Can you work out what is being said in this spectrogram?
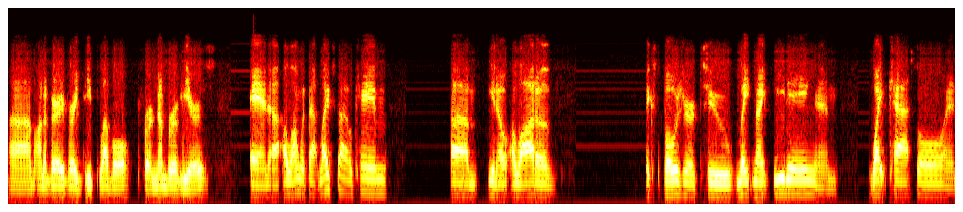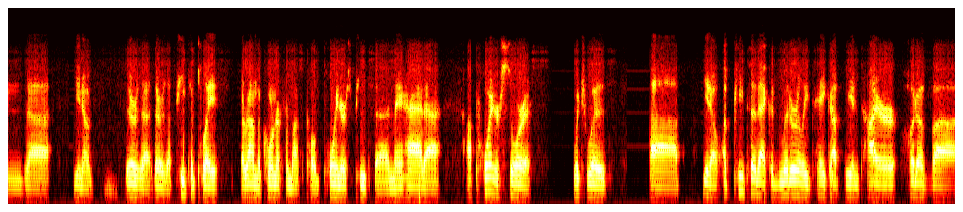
um, on a very, very deep level for a number of years. And uh, along with that lifestyle came, um, you know, a lot of exposure to late night eating and White Castle, and uh, you know, there's a there's a pizza place around the corner from us called Pointer's Pizza, and they had a a Pointersaurus, which was uh, you know a pizza that could literally take up the entire hood of uh,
